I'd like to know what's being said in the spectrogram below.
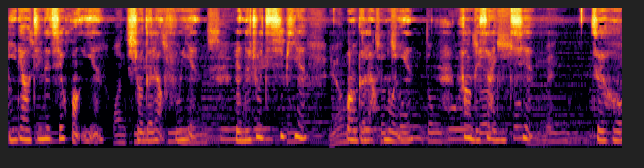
一定要经得起谎言，受得了敷衍，忍得住欺骗，忘得了诺言，放得下一切，最后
